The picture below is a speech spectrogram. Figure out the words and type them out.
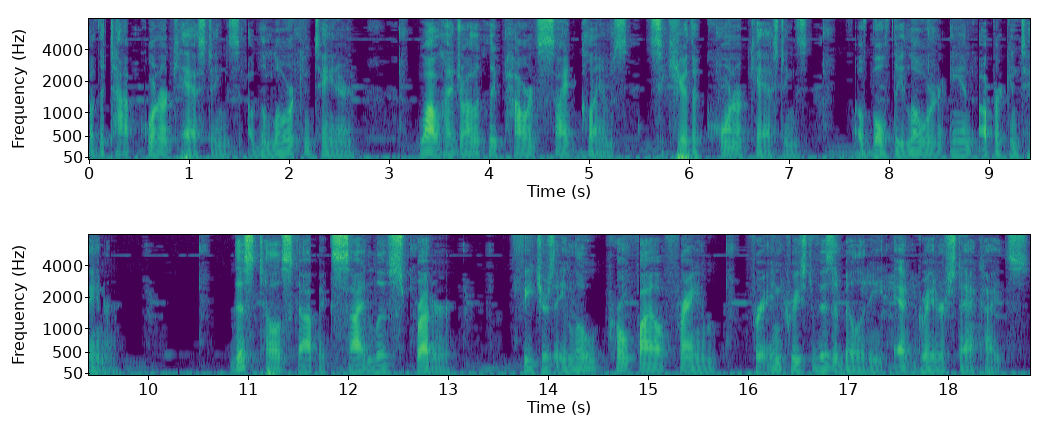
of the top corner castings of the lower container while hydraulically powered side clamps secure the corner castings of both the lower and upper container. This telescopic side lift spreader features a low profile frame for increased visibility at greater stack heights.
